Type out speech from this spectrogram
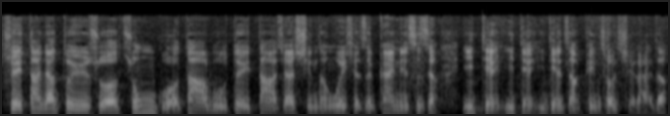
所以，大家对于说中国大陆对大家形成威胁这概念是这样一点一点一点这样拼凑起来的。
